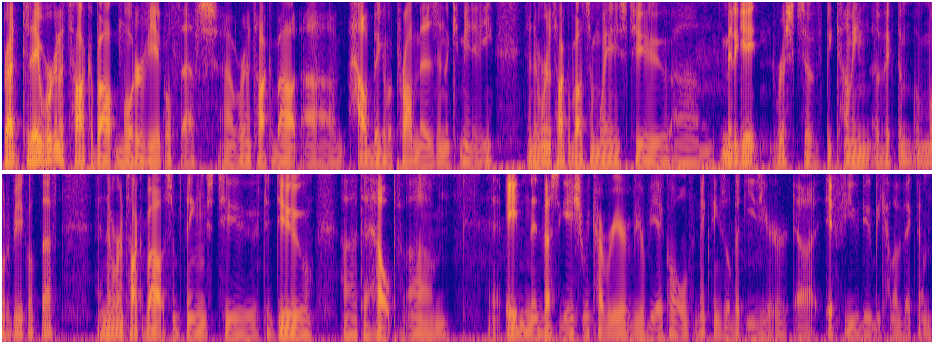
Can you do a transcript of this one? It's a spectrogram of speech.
Brad, today we're going to talk about motor vehicle thefts. Uh, we're going to talk about uh, how big of a problem it is in the community, and then we're going to talk about some ways to um, mitigate risks of becoming a victim of motor vehicle theft. And then we're going to talk about some things to to do uh, to help um, aid in the investigation recovery of your vehicle, make things a little bit easier uh, if you do become a victim.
